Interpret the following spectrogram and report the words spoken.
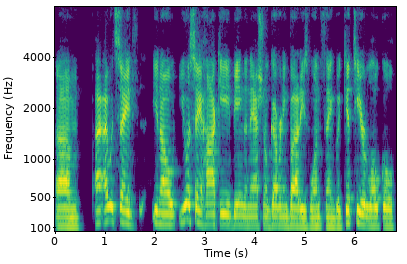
um, I, I would say you know USA Hockey being the national governing body is one thing, but get to your local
